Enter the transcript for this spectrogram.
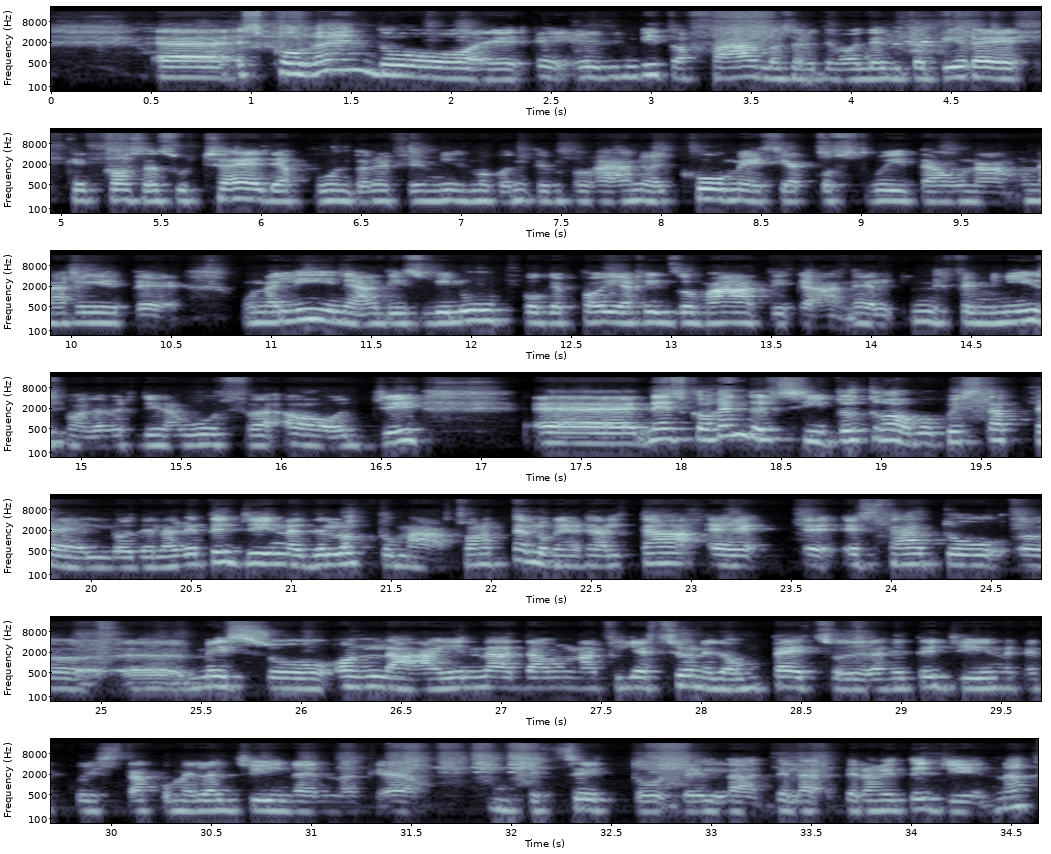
Eh, scorrendo, e, e, e, vi invito a farlo se avete voglia di capire che cosa succede appunto nel femminismo contemporaneo e come si è costruita una, una rete, una linea di sviluppo che poi è rizomatica nel, nel femminismo da Virginia Woolf a oggi, eh, ne scorrendo il sito trovo questo appello della rete GIN dell'8 marzo, un appello che in realtà è, è, è stato eh, eh, messo online da un'affiliazione, da un pezzo della rete GIN, che è questa come la GINEN, che è un pezzetto della, della, della rete GIN.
